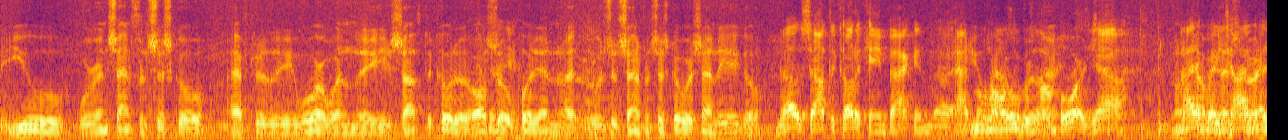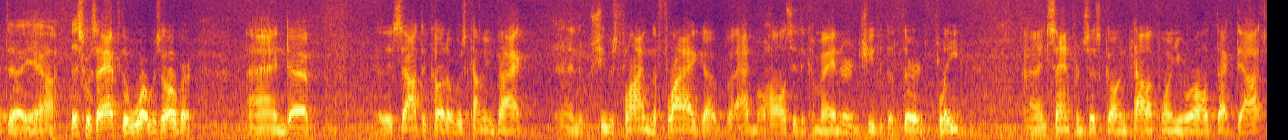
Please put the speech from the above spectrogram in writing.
you were in San Francisco after the war when the South Dakota also Yeah. put in, uh, was it San Francisco or San Diego? No, the South Dakota came back and uh, Admiral Halsey was on board. Yeah, I had a great time. story? At uh, yeah, this was after the war was over, and uh, the South Dakota was coming back, and she was flying the flag of Admiral Halsey, the commander in chief of the Third Fleet, and San Francisco and California were all decked out,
